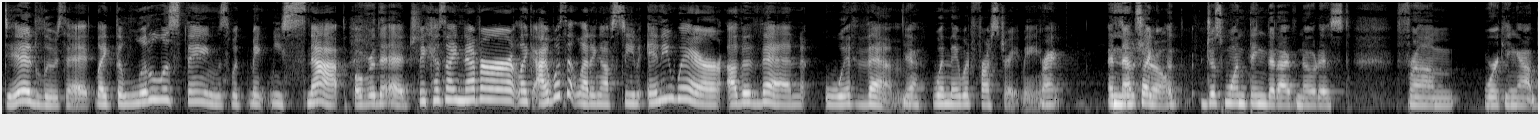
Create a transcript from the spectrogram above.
did lose it. Like the littlest things would make me snap Over the edge. because I never like I wasn't letting off steam anywhere other than with them. Yeah. When they would frustrate me. Right. And So that's like true. uh, just one thing that I've noticed from working out.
